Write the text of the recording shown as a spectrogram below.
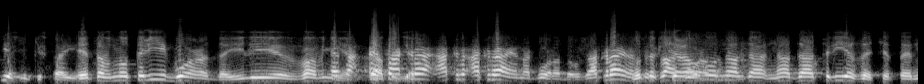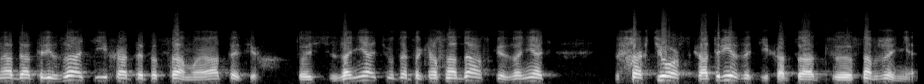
техники стоит. Это внутри города или вовне? это, это окра- окра- окраина города уже, окраина Ну так все равно городом. надо, надо отрезать это, надо отрезать их от это самое, от этих. То есть занять вот это Краснодарское, занять Шахтерск, отрезать их от, от э, снабжения.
